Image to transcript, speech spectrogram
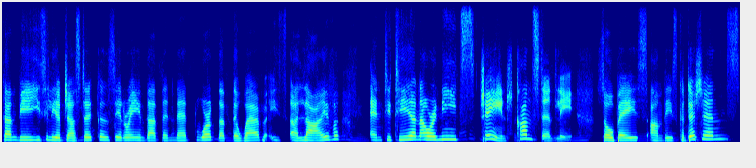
can be easily adjusted considering that the network, that the web is a live entity and our needs change constantly. So based on these conditions,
